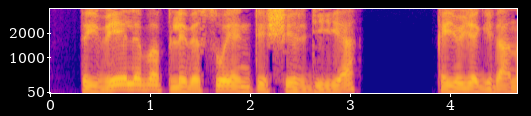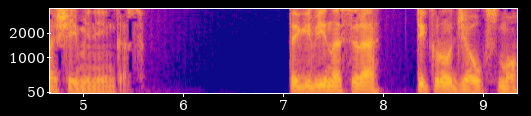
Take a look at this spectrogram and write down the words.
- tai vėliava plevesuojanti širdyje, kai joje gyvena šeimininkas. Taigi vynas yra tikro džiaugsmo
